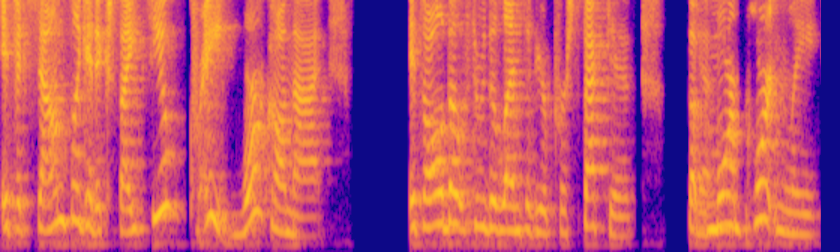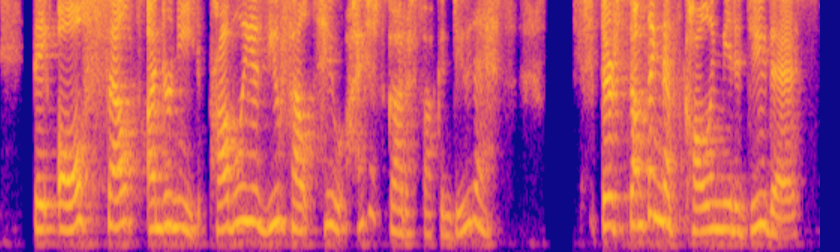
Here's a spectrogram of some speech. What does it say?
If it sounds like it excites you, great, work on that. It's all about through the lens of your perspective. But yes. more importantly, they all felt underneath, probably as you felt too. I just got to fucking do this. There's something that's calling me to do this.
